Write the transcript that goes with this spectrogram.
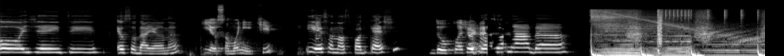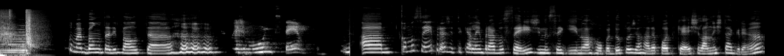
Oi, gente! Eu sou Dayana. E eu sou a Monique. E esse é o nosso podcast Dupla Jornada. Dupla Jornada. Como é bom estar de volta! Depois de muito tempo. Ah, como sempre, a gente quer lembrar vocês de nos seguir no arroba Dupla Jornada Podcast lá no Instagram.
